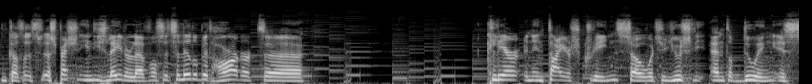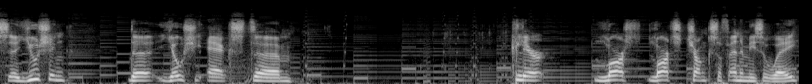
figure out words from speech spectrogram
because especially in these later levels, it's a little bit harder to clear an entire screen. So what you usually end up doing is uh, using the Yoshi eggs to um, clear large large chunks of enemies away.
